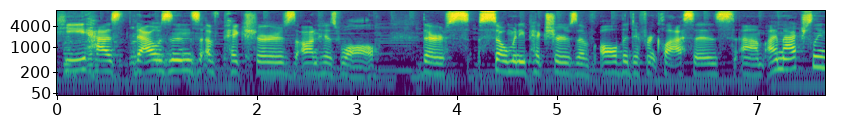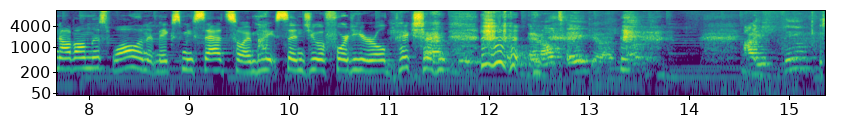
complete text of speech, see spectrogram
He has thousands of pictures on his wall. There's so many pictures of all the different classes. Um, I'm actually not on this wall and it makes me sad, so I might send you a 40 year old picture. and I'll take it. I love it. I think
